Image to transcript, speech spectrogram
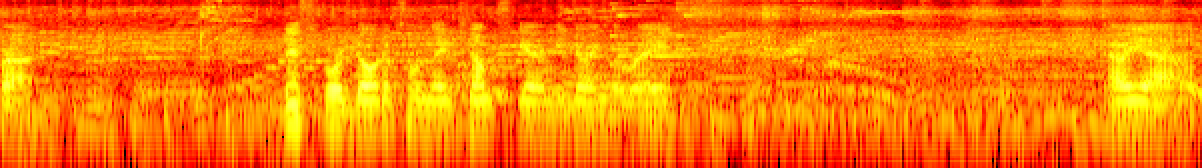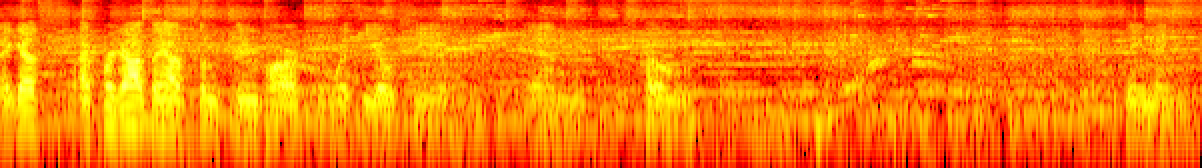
Bruh. Discord notice someone they jump scare me during the race. Oh yeah, I guess I forgot they have some theme park with Yoshi and Toad. Theming.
